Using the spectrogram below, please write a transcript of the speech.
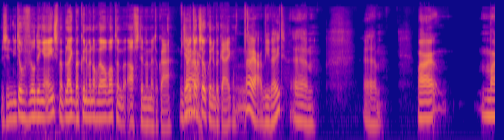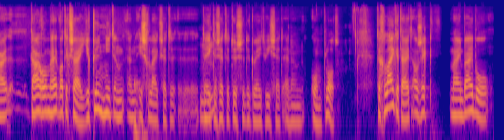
We zijn het niet over veel dingen eens, maar blijkbaar kunnen we nog wel wat afstemmen met elkaar. Zou ja, je het ook zo kunnen bekijken? Nou ja, wie weet. Um, um, maar maar daarom, hè, wat ik zei, je kunt niet een, een is gelijk zetten, uh, teken mm -hmm. zetten tussen de Great Reset en een complot. Tegelijkertijd, als ik mijn Bijbel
